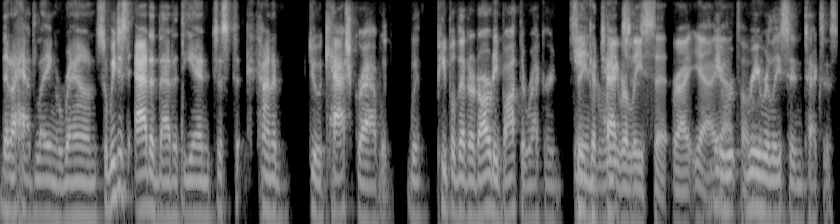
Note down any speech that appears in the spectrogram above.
that i had laying around so we just added that at the end just to kind of do a cash grab with with people that had already bought the record So you could Texas. re-release it, right? Yeah, Re- yeah, totally. re-release it in texas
